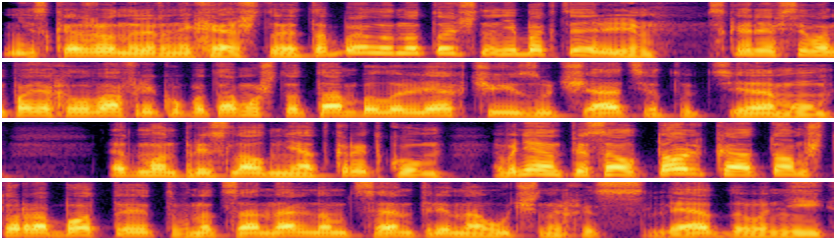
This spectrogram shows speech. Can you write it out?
Не скажу наверняка, что это было, но точно не бактерии. Скорее всего, он поехал в Африку, потому что там было легче изучать эту тему. Эдмон прислал мне открытку. В ней он писал только о том, что работает в Национальном центре научных исследований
